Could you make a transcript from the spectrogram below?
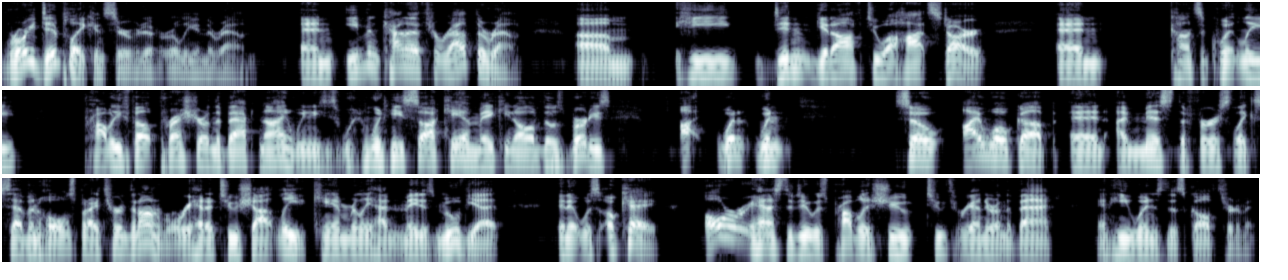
Rory did play conservative early in the round, and even kind of throughout the round. Um, he didn't get off to a hot start, and consequently, probably felt pressure on the back nine when he when he saw Cam making all of those birdies. I, when when so I woke up and I missed the first like seven holes, but I turned it on. Rory had a two shot lead. Cam really hadn't made his move yet, and it was okay. All Rory has to do is probably shoot two, three under on the back, and he wins this golf tournament.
